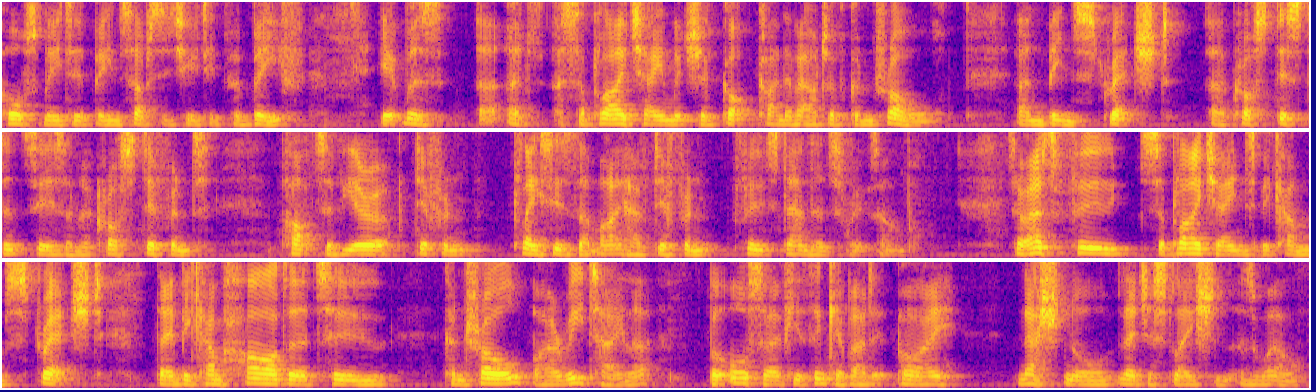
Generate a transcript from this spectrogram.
horse meat had been substituted for beef. It was a, a, supply chain which had got kind of out of control and been stretched across distances and across different parts of Europe, different places that might have different food standards, for example. So as food supply chains become stretched, they become harder to control by a retailer, but also, if you think about it, by national legislation as well.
